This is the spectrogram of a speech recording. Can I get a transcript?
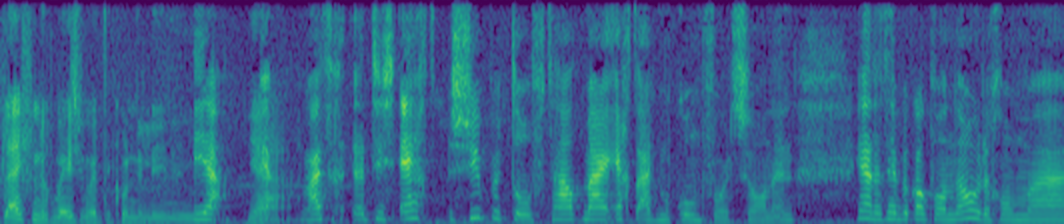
Blijf je nog bezig met de Kundalini? Ja, ja. ja. maar het, het, is echt super tof. Het haalt mij echt uit mijn comfortzone. En ja, dat heb ik ook wel nodig om, uh,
